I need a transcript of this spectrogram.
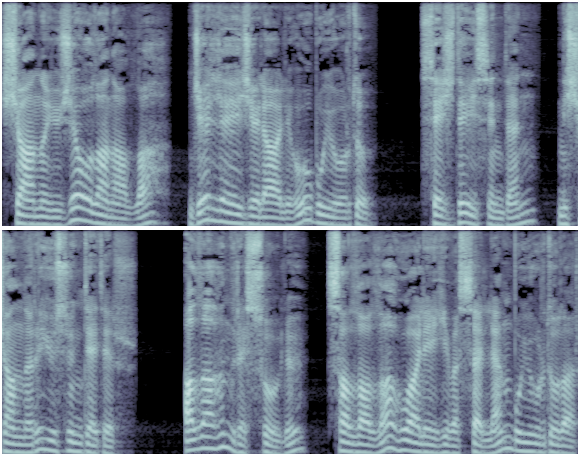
şanı yüce olan Allah Celle Celaluhu buyurdu. Secde izinden nişanları yüzündedir. Allah'ın Resulü sallallahu aleyhi ve sellem buyurdular.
